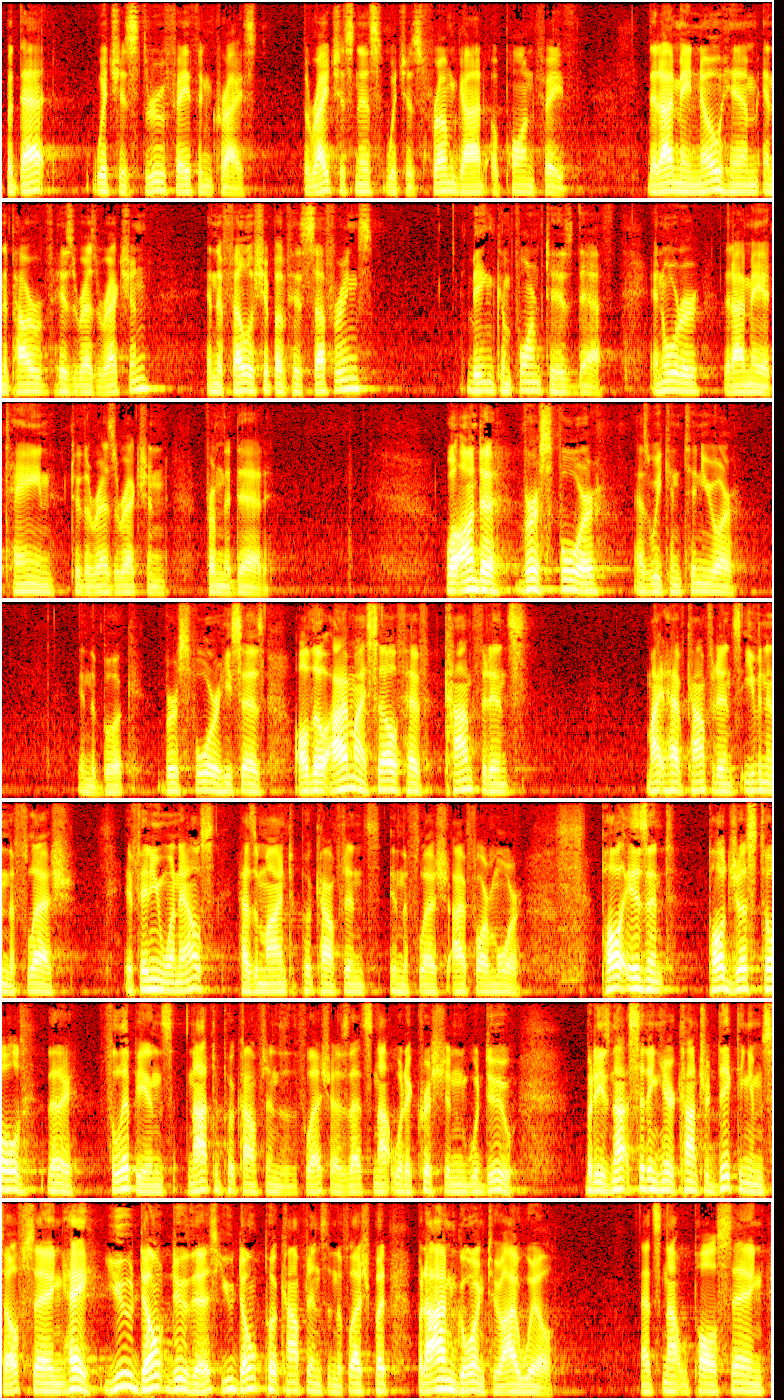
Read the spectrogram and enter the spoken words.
but that which is through faith in Christ, the righteousness which is from God upon faith, that I may know him and the power of his resurrection, and the fellowship of his sufferings, being conformed to his death, in order that I may attain to the resurrection from the dead. Well, on to verse 4 as we continue our in the book verse 4, he says, Although I myself have confidence, might have confidence even in the flesh, if anyone else has a mind to put confidence in the flesh, I far more. Paul isn't, Paul just told the Philippians not to put confidence in the flesh, as that's not what a Christian would do. But he's not sitting here contradicting himself, saying, Hey, you don't do this, you don't put confidence in the flesh, but, but I'm going to, I will. That's not what Paul's saying.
